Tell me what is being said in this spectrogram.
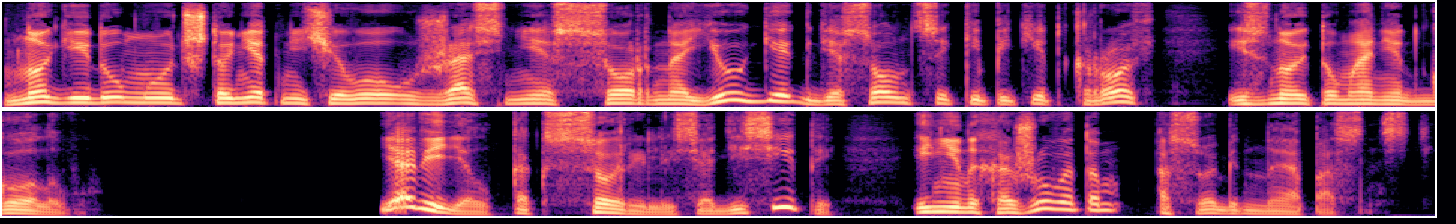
Многие думают, что нет ничего ужаснее ссор на юге, где солнце кипятит кровь и зной туманит голову. Я видел, как ссорились одесситы, и не нахожу в этом особенной опасности.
